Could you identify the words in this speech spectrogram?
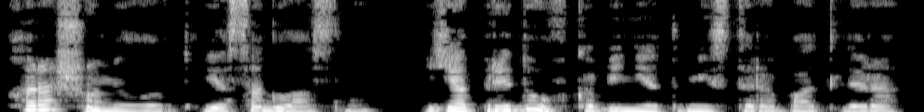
Хорошо, милорд, я согласна. Я приду в кабинет мистера Батлера,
